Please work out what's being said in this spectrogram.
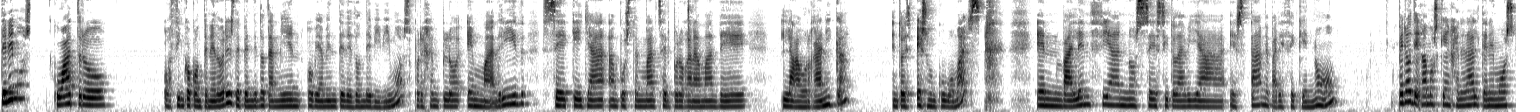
Tenemos cuatro o cinco contenedores, dependiendo también, obviamente, de dónde vivimos. Por ejemplo, en Madrid sé que ya han puesto en marcha el programa de la orgánica, entonces es un cubo más. En Valencia no sé si todavía está, me parece que no. Pero digamos que en general tenemos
